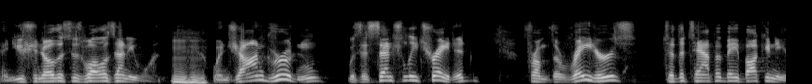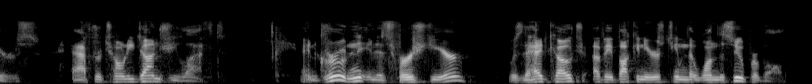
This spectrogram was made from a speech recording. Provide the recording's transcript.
and you should know this as well as anyone. Mm-hmm. When Jon Gruden was essentially traded from the Raiders to the Tampa Bay Buccaneers after Tony Dungy left. And Gruden, in his first year, was the head coach of a Buccaneers team that won the Super Bowl.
